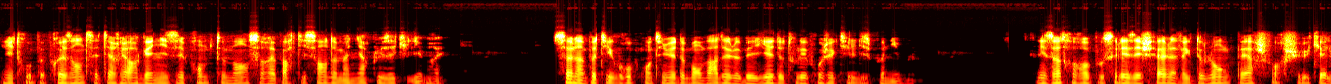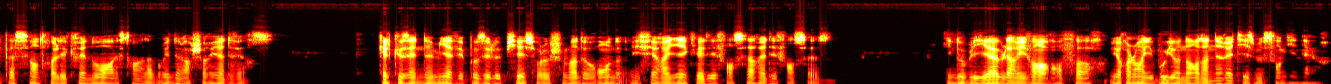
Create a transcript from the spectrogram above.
les troupes présentes s'étaient réorganisées promptement, se répartissant de manière plus équilibrée. Seul un petit groupe continuait de bombarder le bélier de tous les projectiles disponibles. Les autres repoussaient les échelles avec de longues perches fourchues qui elles passaient entre les créneaux en restant à l'abri de l'archerie adverse. Quelques ennemis avaient posé le pied sur le chemin de ronde et ferraillé avec les défenseurs et défenseuses. L'inoubliable arrivant en renfort, hurlant et bouillonnant d'un hérétisme sanguinaire.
